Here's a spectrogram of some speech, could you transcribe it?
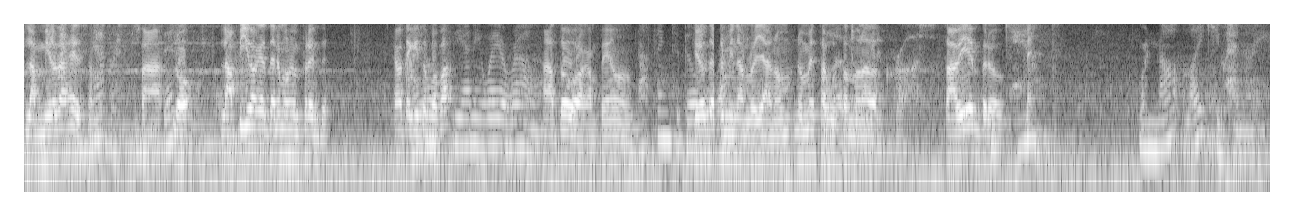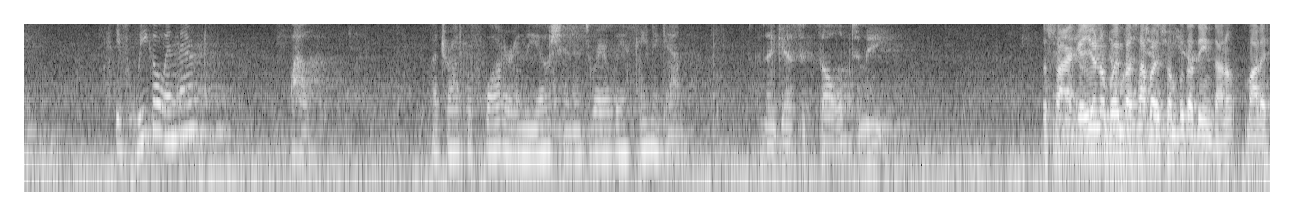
las mierdas esas, ¿no? O sea, la piba que tenemos enfrente. Quieto, papá. see any way around. A todo, a campeón. Nothing to build Quiero around. terminarlo ya, no, no me está gustando nada. Está bien, pero... We can't. We're not like you, Henry. If we go in there, well, a drop of water in the ocean is rarely seen again. And I guess it's all up to me. O sea, que ellos no pueden pasar porque son puta tinta, ¿no? Vale.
